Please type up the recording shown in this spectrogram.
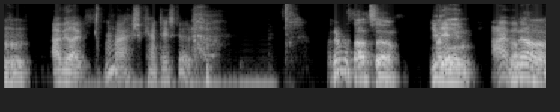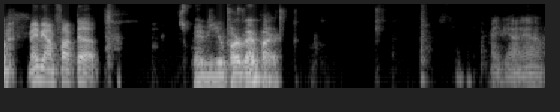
Mhm. I'd be like, mm, I actually can't taste good. I never thought so. you I did? mean, I've no, maybe I'm fucked up. maybe you're part vampire. Maybe I am.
